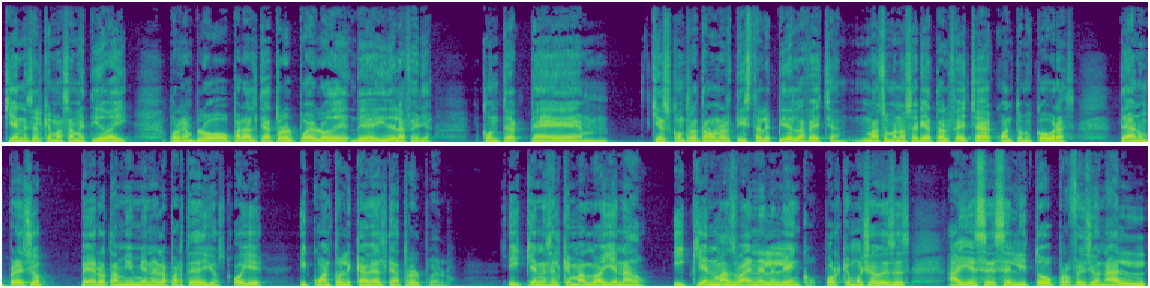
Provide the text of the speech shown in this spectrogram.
quién es el que más ha metido ahí? Por ejemplo, para el Teatro del Pueblo de, de ahí de la feria. Eh, ¿Quieres contratar a un artista? Le pides la fecha. Más o menos sería tal fecha. ¿Cuánto me cobras? Te dan un precio, pero también viene la parte de ellos. Oye, ¿y cuánto le cabe al Teatro del Pueblo? ¿Y quién es el que más lo ha llenado? ¿Y quién más va en el elenco? Porque muchas veces hay ese celito profesional.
